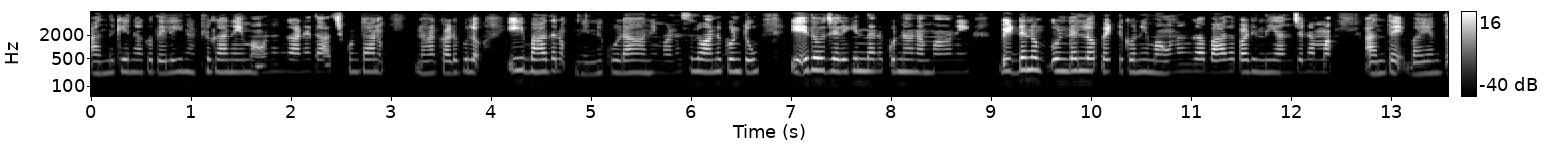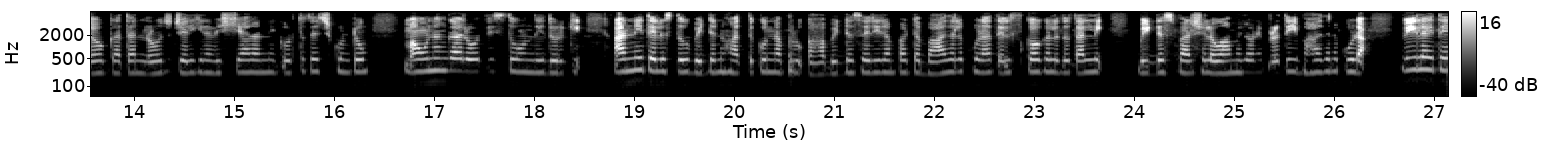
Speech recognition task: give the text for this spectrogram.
అందుకే నాకు తెలియనట్లుగానే మౌనంగానే దాచుకుంటాను నా కడుపులో. ఈ బాధను నిన్ను కూడా అని మనసులో అనుకుంటూ ఏదో జరిగిందనుకున్నానమ్మా అని బిడ్డను గుండెల్లో పెట్టుకొని మౌనంగా బాధపడింది అంజనమ్మ. అంతే భయంతో గత రోజు జరిగిన విషయాలన్నీ గుర్తు తెచ్చుకుంటూ మౌనంగా రోధిస్తూ ఉంది దుర్గి. అన్నీ తెలుస్తూ బిడ్డను హత్తుకున్నప్పుడు ఆ బిడ్డ శరీరం పట్ల బాధలు కూడా తెలుసుకోగలదు తల్లి. బిడ్డ స్పర్శలో ఆమెలోని ప్రతి బాధను కూడా వీలైతే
